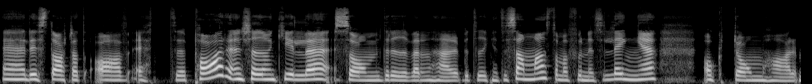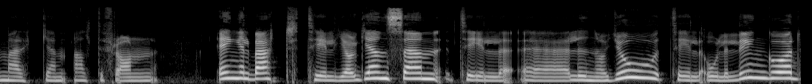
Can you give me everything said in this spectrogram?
Eh, det är startat av ett par, en tjej och en kille, som driver den här butiken tillsammans. De har funnits länge och de har märken alltifrån Engelbert till Georg Jensen, till eh, Lino Jo, till Ole Lyngård.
